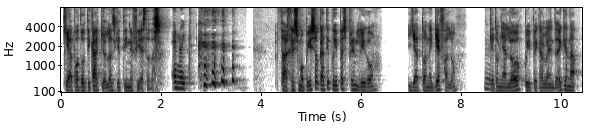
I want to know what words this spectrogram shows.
Και αποδοτικά κιόλας, γιατί είναι φιέστατος. Εννοείται. Θα χρησιμοποιήσω κάτι που είπες πριν λίγο για τον εγκέφαλο και το μυαλό που είπε η Caroline Dweck για να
